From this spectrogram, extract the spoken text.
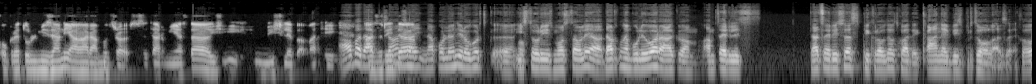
კონკრეტული მიზანი აღარ ამოძრავებს ესეთ არმიას და იშლება მათი აზრი და ნაპოლეონი როგორც ისტორიის მოსწავლე დარწმუნებული ვარ ამ ამ წერილის დაწერისას ფიქრობდა თქვა კანების ბრძოლაზე, ხო?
